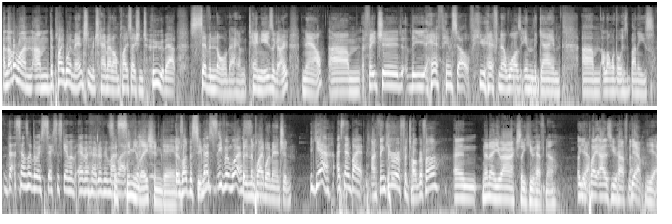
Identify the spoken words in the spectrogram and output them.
another one, um, the Playboy Mansion, which came out on PlayStation 2 about seven or hang on, ten years ago now, um, featured the Hef himself. Hugh Hefner was in the game um, along with all his bunnies. That sounds like the most sexist game I've ever heard of in my It's a life. simulation game. It was like The Sims, That's even worse. but in the Playboy Mansion. yeah, I stand by it. I think you're a photographer, and no, no, you are actually Hugh Hefner. Oh, you Yeah. play as Hugh Hefner. Yeah. Yeah.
